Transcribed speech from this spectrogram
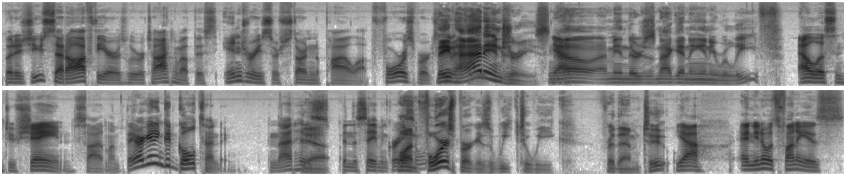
But as you said off the air, as we were talking about this, injuries are starting to pile up. Forsberg's they've had injuries. Yeah. Now, I mean, they're just not getting any relief. Ellis and Duchene sideline. But they are getting good goaltending, and that has Yeah. been the saving grace. Well, And- Forsberg is week to week for them too. yeah, and you know what's funny is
